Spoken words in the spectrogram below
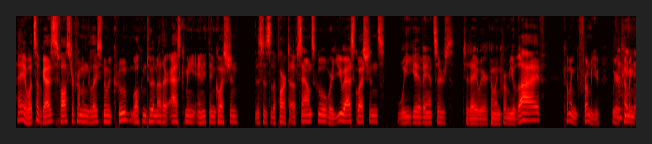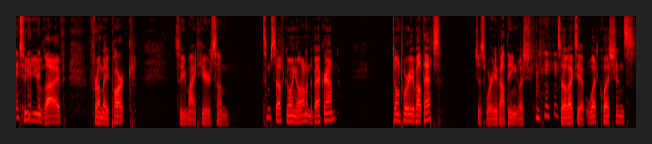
Hey, what's up, guys? Foster from Inglés No Cru. Welcome to another Ask Me Anything question. This is the part of Sound School where you ask questions, we give answers. Today we are coming from you live. Coming from you. We are coming to you live from a park. So you might hear some some stuff going on in the background. Don't worry about that. Just worry about the English. so Alexia, what questions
